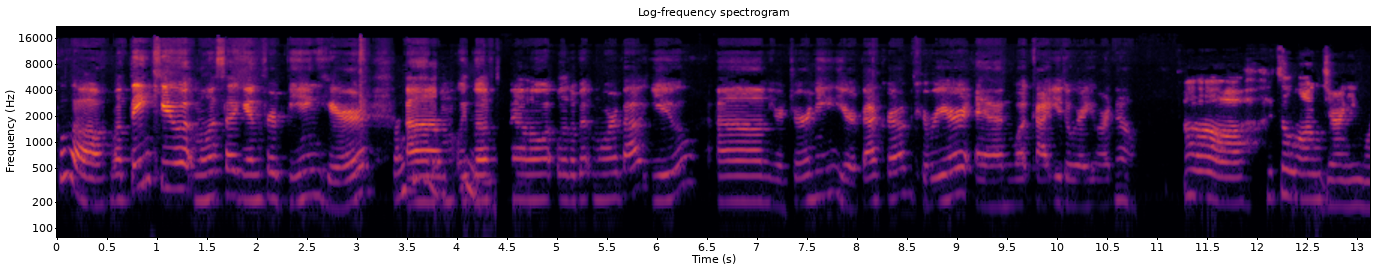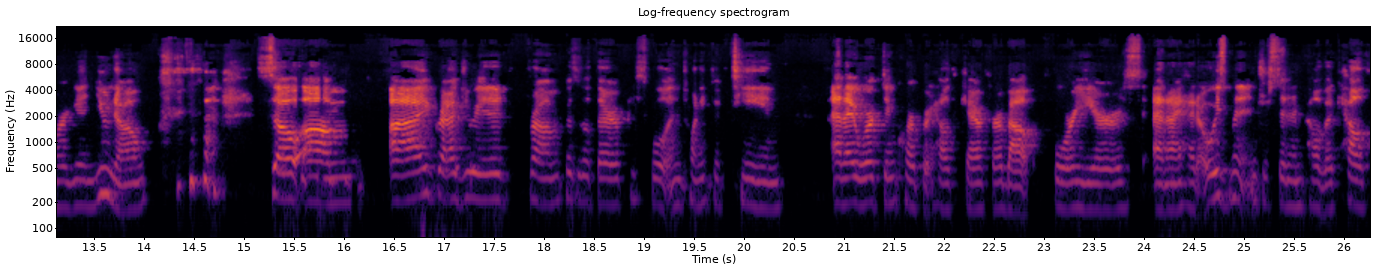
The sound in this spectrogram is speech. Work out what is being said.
cool. Well, thank you, Melissa, again for being here. Um, we'd love to know a little bit more about you, um, your journey, your background, career, and what got you to where you are now. Oh, it's a long journey, Morgan. You know. so, um, I graduated from physical therapy school in 2015, and I worked in corporate healthcare for about four years. And I had always been interested in pelvic health,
